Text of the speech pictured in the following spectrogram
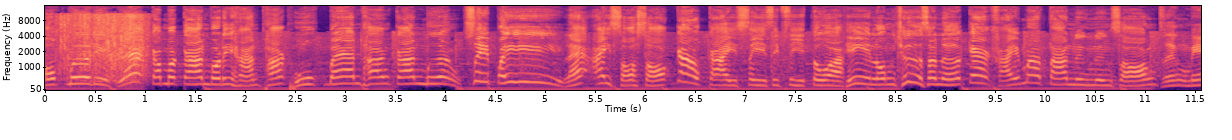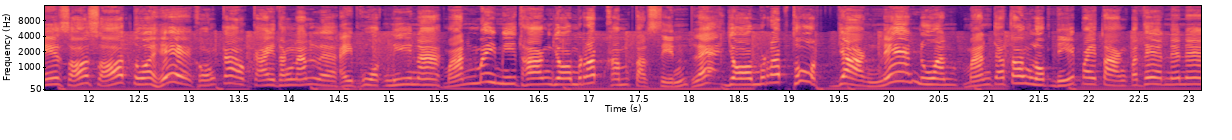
ตบมือดิ และกรรมการบริหารพักถูกแบนทางการเมือง4ปี และไอ้สอสอก้าวไก่ 44 ตัว ที่ลงชื่อเสนอแก้ไขมาตรา112 ซึ่งมีสอสอตัวเฮของก้าวไก่ทั้งนั้นเลยไอ้พวกนี้นะ มันไม่มีทางยอมรับคำตัดสิน และยอมรับโทษอย่างแน่นอนมันจะต้องหลบหนีไปต่างประเทศแน่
